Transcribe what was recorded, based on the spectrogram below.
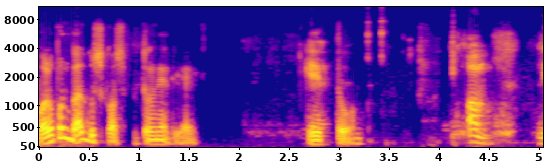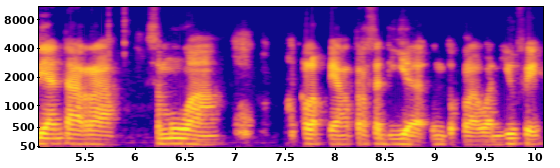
Walaupun bagus kok sebetulnya dia. Iya. Gitu. Om, di antara semua klub yang tersedia untuk lawan Juve,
